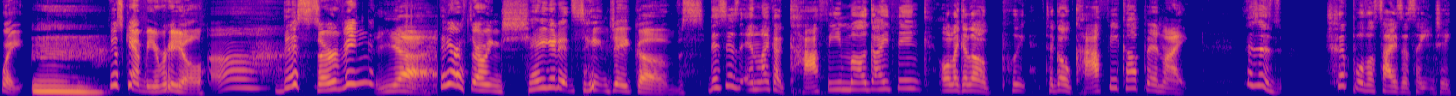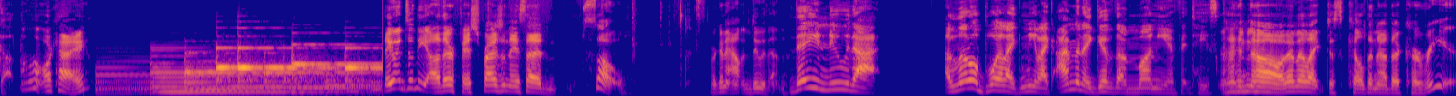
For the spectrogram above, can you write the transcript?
Wait, Mm. this can't be real. this serving? Yeah. They are throwing shade at St. Jacobs. This is in like a coffee mug, I think, or like a little pre- to go coffee cup, and like this is triple the size of Saint Jacob. Oh, okay. They went to the other fish fries and they said, "So, we're gonna outdo them." They knew that a little boy like me, like I'm gonna give them money if it tastes good. I know. They're like just killed another career.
